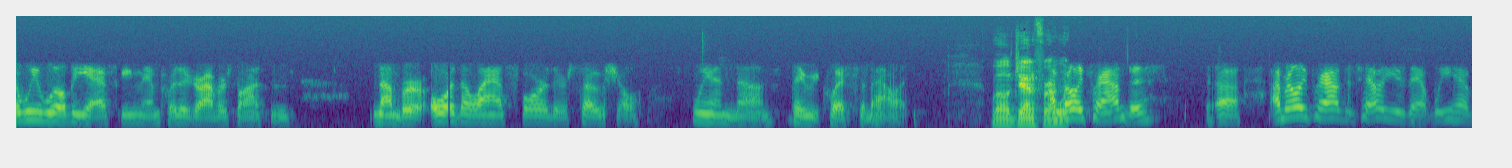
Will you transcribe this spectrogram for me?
So we will be asking them for their driver's license number or the last four of their social when um, they request the ballot. Well, Jennifer, I'm really proud to. Uh, I'm really proud to tell you that we have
